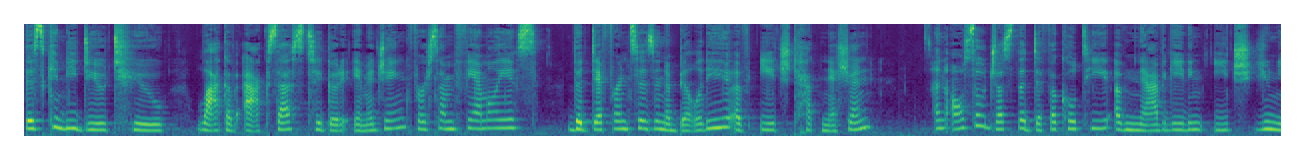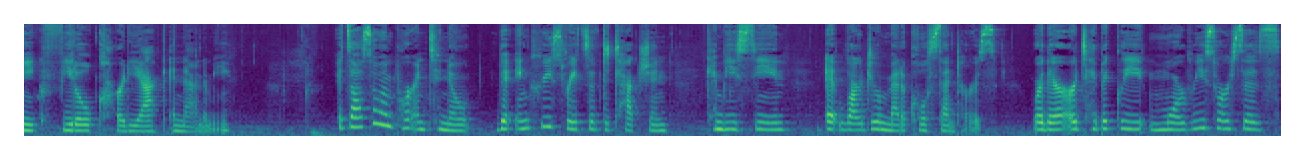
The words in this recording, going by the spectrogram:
This can be due to lack of access to good imaging for some families, the differences in ability of each technician, and also just the difficulty of navigating each unique fetal cardiac anatomy. It's also important to note that increased rates of detection can be seen at larger medical centers where there are typically more resources,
